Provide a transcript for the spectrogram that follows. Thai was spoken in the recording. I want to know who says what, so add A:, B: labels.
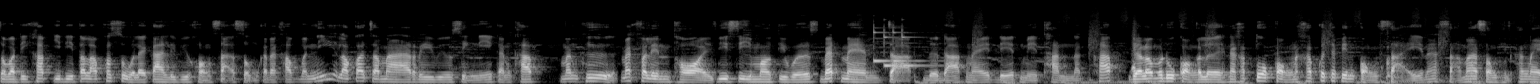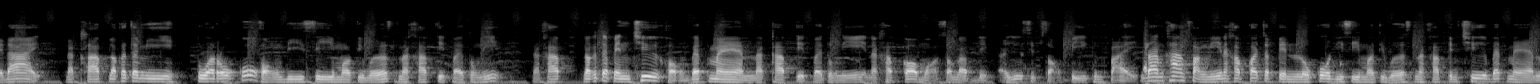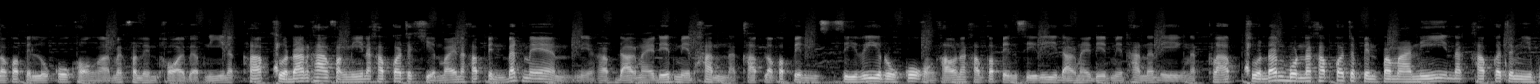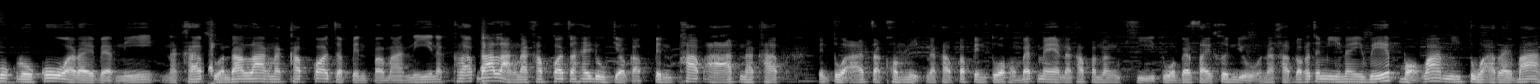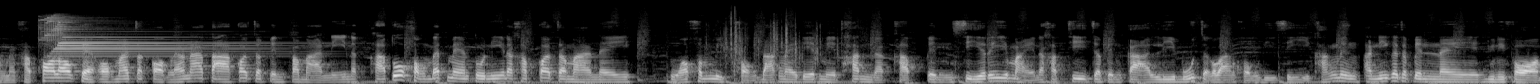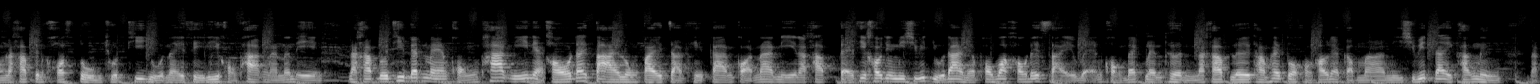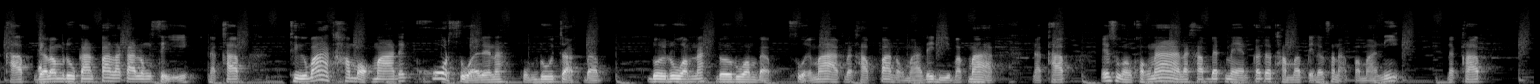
A: สวัสดีครับ ยินดีต้อนรับเข้าสู่รายการรีวิวของสะสมกันนะครับ วันนี้เราก็จะมารีวิวสิ่งนี้กันครับ มันคือ McFarlane Toy DC Multiverse Batman จาก The Dark Knight Death Metal นะครับ เดี๋ยวเรามาดูกล่องกันเลยนะครับ ตัวกล่องนะครับก็จะเป็นกล่องใสนะ สามารถส่องเห็นข้างในได้นะครับ แล้วก็จะมีตัวโลโก้ของ DC Multiverse นะครับ ติดไว้ตรงนี้ นะครับแล้วก็จะเป็นชื่อของแบทแมนนะครับติดไว้ตรงนี้นะครับก็เหมาะสำหรับเด็กอายุ 12 ปีขึ้นไป ด้านข้างฝั่งนี้นะครับก็จะเป็นโลโก้ DC Multiverse นะครับเป็นชื่อแบทแมนแล้วก็เป็นโลโก้ของ m c f a r l a n e Toy แบบนี้นะครับส่วนด้านข้างฝั่งนี้นะครับก็จะเขียนไว้นะครับเป็นแบทแมนนี่ครับ Dark Knight Death Metal นะครับแล้วก็เป็นซีรีส์โลโก้ของเขานะครับก็เป็นซีรีส์ Dark Knight Death Metal นั่นเองนะครับส่วนด้านบนนะครับก็จะเป็นประมาณนี้นะครับก็จะมีพวกโลโก้อะไรแบบนี้นะครับส่วนด้านล่างนะครับก็จะเป็นประมาณนี้นะครับ ด้านหลังนะครับก็จะให้ดูเกี่ยวกับเป็นภาพอาร์ตนะครับ เป็นตัวอาร์ตจากคอมิกนะครับ ก็เป็นตัวของแบทแมนนะครับกำลังขี่ตัวแบทไซเคิลอยู่นะครับ แล้วก็จะมีในเว็บบอกว่ามีตัวอะไรบ้างนะครับ พอเราแกะออกมาจากกล่องแล้วหน้าตาก็จะเป็นประมาณนี้นะครับ ตัวของแบทแมนตัวนี้นะครับก็จะมาในหัวคอมิกของ Dark Knight Death Metal นะครับ เป็นซีรีส์ใหม่นะครับ ที่จะเป็นการรีบูตจักรวาลของ DC อีกครั้งหนึ่ง อันนี้ก็จะเป็นในยูนิฟอร์มนะครับ เป็นคอสตูมชุดที่อยู่ในซีรีส์ของภาคนั้นนั่นเองนะครับ โดยที่แบทแมนของภาคนี้เนี่ยเขาได้ตายลงไปจากเหตุการณ์ก่อนหน้านี้นะครับ แต่ที่เขายังมีชีวิตอยู่ได้เนี่ยเพราะว่าเขาได้ใส่แหวนของแบ็กแลนเทิร์นนะครับ เลยทำให้ตัวของเขาเนี่ยกลับมามีชีวิตได้อีกครั้งหนึ่งนะครับ เดี๋ยวเรามาดูการปั้นและการลงสีนะครับ ถือว่าทำออกมาได้โคตรสวยเลยนะ ผมดูจากแบบโดยรวมนะ โดยรวมแบบสวยมากนะครับ ปั้นออกมาได้ดีมากๆนะครับในส่วนของหน้านะครับแบทแมนก็จะทำมาเป็นลักษณะประมาณนี้นะครับ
